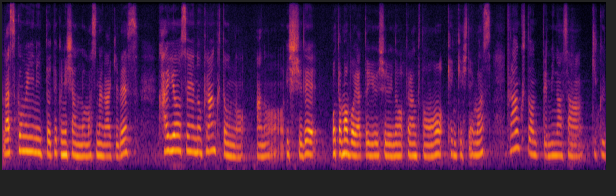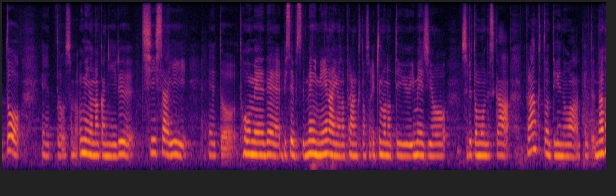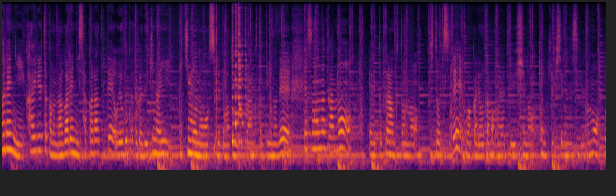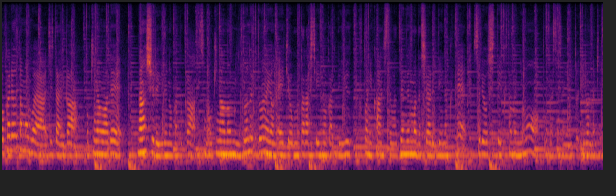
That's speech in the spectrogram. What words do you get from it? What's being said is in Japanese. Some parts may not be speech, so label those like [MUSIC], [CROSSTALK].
ラスコムユニットテクニシャンの増永明です。海洋性のプランクトンのあの一種で オタマボヤという種類のプランクトンを研究しています。プランクトンって皆さん聞くと,、えーと、その海の中にいる小さい、えーと透明で微生物で目に見えないようなプランクトンその生き物っていうイメージをすると思うんですがプランクトンっていうのは、えっと、流れに海流とかの流れに逆らって泳ぐことができない生き物を全てまとめたプランクトンっていうのででその中の、えっと、プランクトンの一つでワカレオタマボヤっていう種の研究をしてるんですけれどもワカレオタマボヤ自体が沖縄で何種類いるのかとかその沖縄の海にどのどのような影響をもたらしているのかっていうことに関しては全然まだ知られていなくてそれを知っていくためにも私たちのユニットでいろんな研究。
